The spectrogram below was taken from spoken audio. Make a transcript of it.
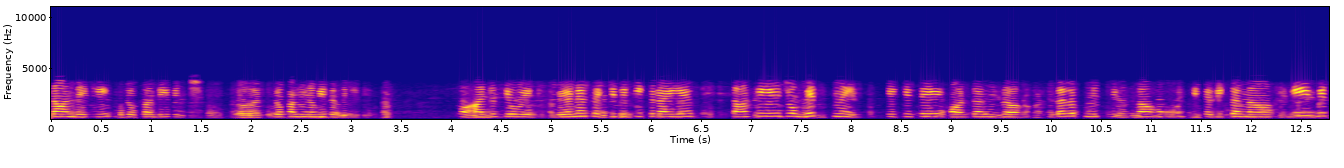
ਦਾਨ ਦੇ ਕੇ ਲੋਕਾਂ ਦੇ ਵਿੱਚ ਲੋਕਾਂ ਨੂੰ ਨਵੀਂ ਜ਼ਿੰਦਗੀ ਦੇ ਸਕਦਾ ਸੋ ਅੱਜ ਅਸੀਂ ਉਹ ਅਵੇਅਰਨੈਸ ਐਕਟੀਵਿਟੀ ਕਰਾਈ ਹੈ ਤਾਂ ਕਿ ਜੋ ਮਿਥ ਨੇ ਕਿ ਕਿਤੇ ਆਰਗਨਸ ਗਲਤ ਮਿਸਯੂਜ਼ ਨਾ ਹੋਣ, ਕਿਤੇ ਵੀ ਕਰਨਾ ਇਹ ਮਿਥ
